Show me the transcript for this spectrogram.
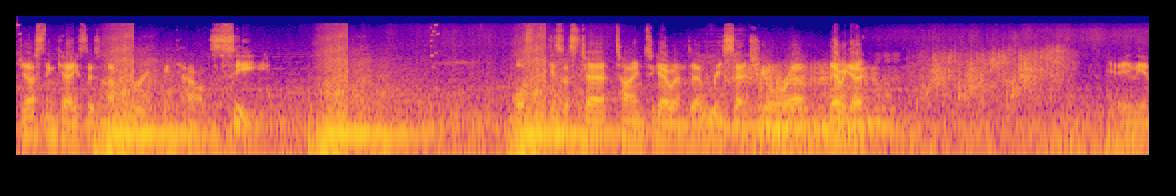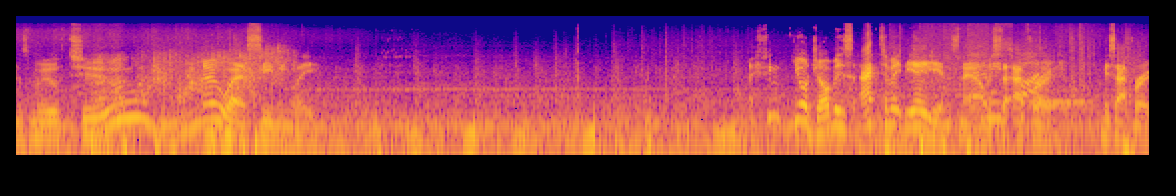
Just in case there's another group we can't see. Gives us time to go and um, reset your. Um, there we go. The aliens move to nowhere, seemingly. I think your job is activate the aliens now, Enemy Mr. Afro. spotted. Miss Afro.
